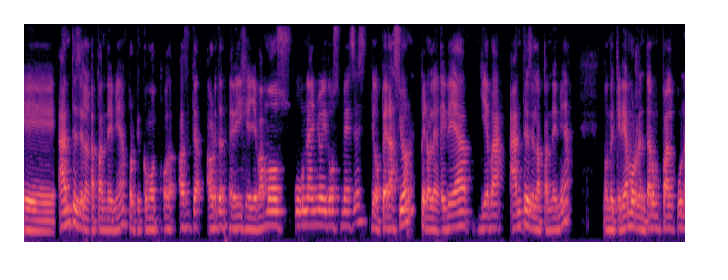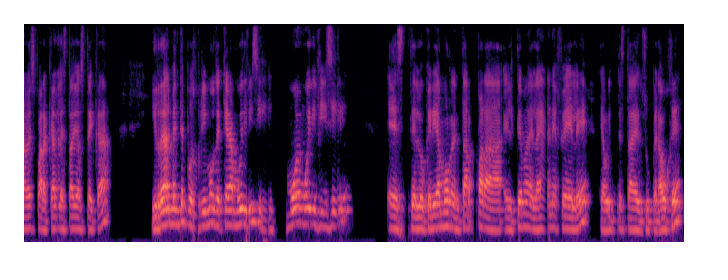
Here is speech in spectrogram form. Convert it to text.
eh, antes de la pandemia, porque como ahorita te dije, llevamos un año y dos meses de operación, pero la idea lleva antes de la pandemia, donde queríamos rentar un palco una vez para acá en el Estadio Azteca, y realmente pues vimos de que era muy difícil, muy, muy difícil, este, lo queríamos rentar para el tema de la NFL, que ahorita está en super auge.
